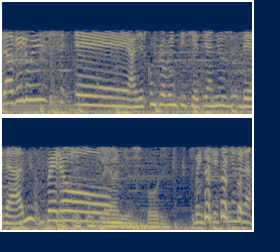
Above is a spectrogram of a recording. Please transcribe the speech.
David Luis eh, ayer cumplió 27 años de edad, pero... Cumpleaños, pobre. 27 años de edad.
